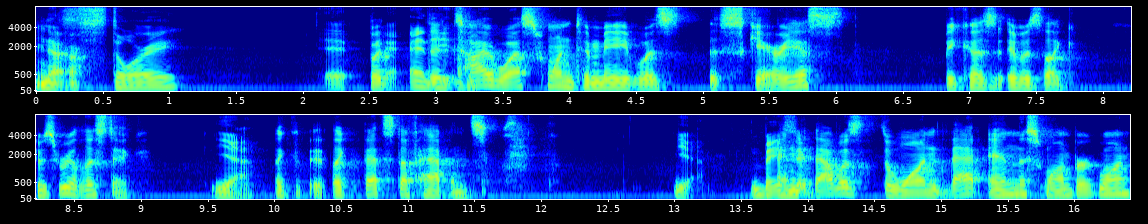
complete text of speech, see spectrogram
No, story. It, but and the Ti West one to me was the scariest because it was like it was realistic. yeah, Like like that stuff happens. yeah, And that was the one that and the Swanberg one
